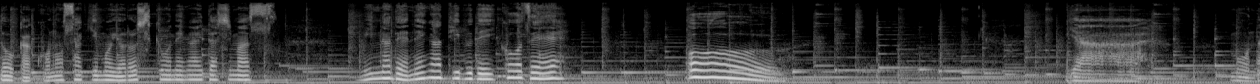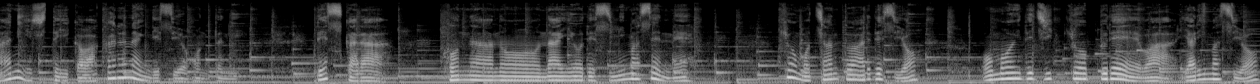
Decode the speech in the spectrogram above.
どうかこの先もよろしくお願いいたします。みんなでネガティブでいこうぜ。おー。いやーもう何していいかわからないんですよ本当に。ですからこんなあの内容ですみませんね。今日もちゃんとあれですよ。思い出実況プレイはやりますよ。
